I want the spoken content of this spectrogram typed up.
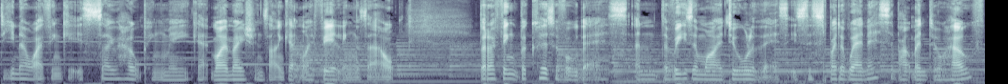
do you know, I think it is so helping me get my emotions out and get my feelings out. But I think because of all this, and the reason why I do all of this is to spread awareness about mental health.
